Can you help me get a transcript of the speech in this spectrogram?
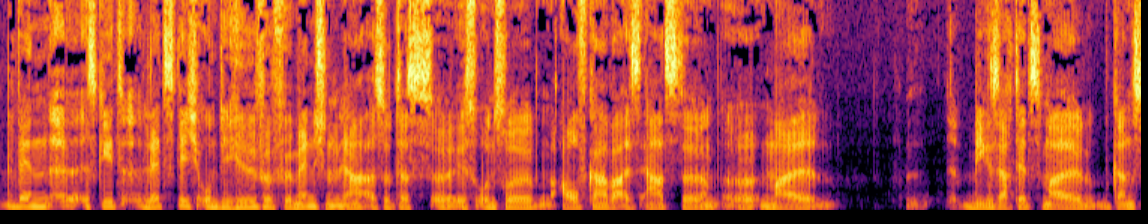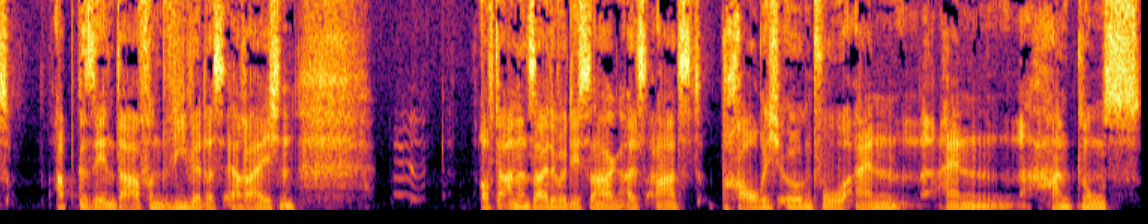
Wenn äh, es geht letztlich um die Hilfe für Menschen, ja, also das äh, ist unsere Aufgabe als Ärzte äh, mal, wie gesagt, jetzt mal ganz abgesehen davon, wie wir das erreichen. Auf der anderen Seite würde ich sagen, als Arzt brauche ich irgendwo ein, ein Handlungs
